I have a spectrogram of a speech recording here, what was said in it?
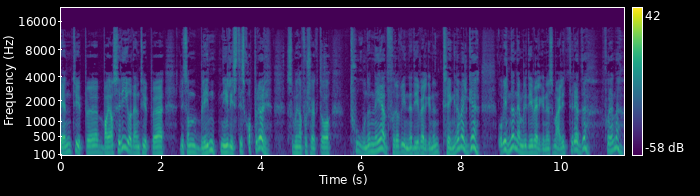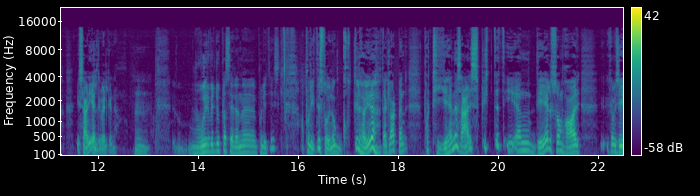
den type bajaseri og den type liksom blindt nihilistisk opprør som hun har forsøkt å tone ned for å vinne de velgerne hun trenger å velge å vinne, nemlig de velgerne som er litt redde for henne, især de eldre velgerne. Mm. Hvor vil du plassere henne politisk? Ja, politisk står hun jo godt til høyre, det er klart. Men partiet hennes er splittet i en del som har skal vi si,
